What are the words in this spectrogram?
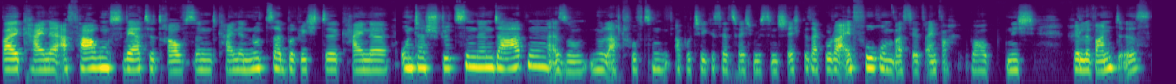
weil keine Erfahrungswerte drauf sind, keine Nutzerberichte, keine unterstützenden Daten. Also 0815 Apotheke ist jetzt vielleicht ein bisschen schlecht gesagt oder ein Forum, was jetzt einfach überhaupt nicht relevant ist,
